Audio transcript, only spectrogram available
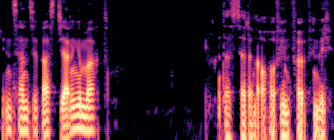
in San Sebastian gemacht. Das ist ja dann auch auf jeden Fall, finde ich,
